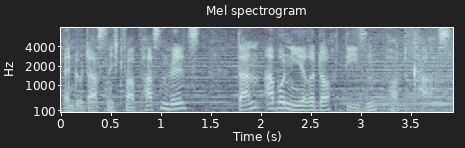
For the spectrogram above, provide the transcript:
Wenn du das nicht verpassen willst, dann abonniere doch diesen Podcast.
